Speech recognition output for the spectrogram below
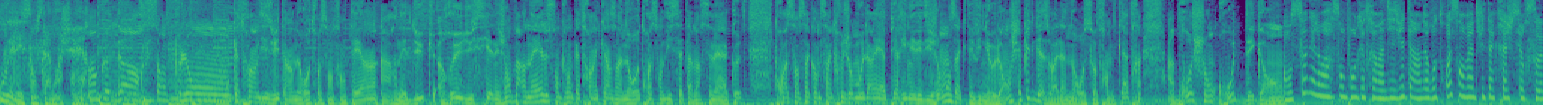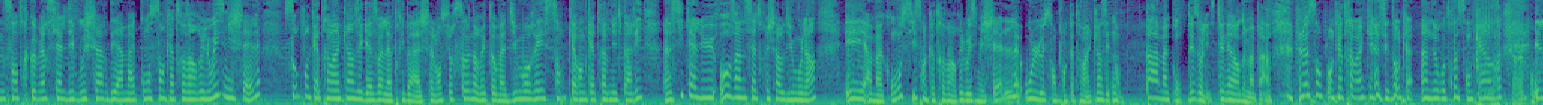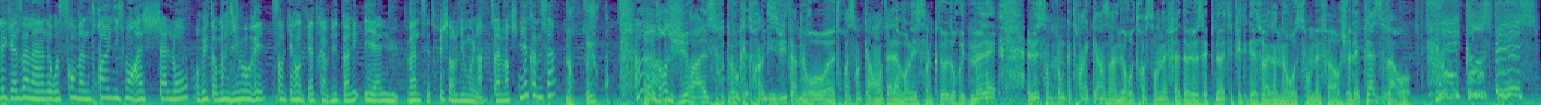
Où est l'essence la moins chère En Côte d'Or, samplon 98 à 1,331€ à Arnay-Duc, rue du Ciel et Jean Barnet. Le samplon 95 à 1,317€ à Marseille à la Côte, 355 rue Jean Moulin et à Périgny-les-Dijon, Zac des Vignes Blanches. Et puis le gasoil à 1,134€ à Brochon, route des Gants. En Saône-et-Loire, samplon 98 à 1,328€ à Crèche-sur-Saône, centre commercial des Bouchards et à Mâcon, 180 rue Louise Michel, samplon 95 et gasoil à prix bas à Chalon-sur-Saône, rue Thomas Dumoré, 144 avenue de Paris, ainsi qu'à Au 27 rue Charles Dumoulin et à Mâcon, 680 rue Louise Michel, où le samplon 95 est, non, pas à Mâcon, désolé, c'est une erreur de ma part. Le samplon 95 est donc à 1,315€ et le gasoil à 1,123€ uniquement à Chalon, rue Thomas Dumoré, 144 avenue de Paris et à Lu, 27 rue Charles Dumoulin. Ça marche mieux comme ça? Non, toujours pas. Euh, dans le Jura, le samplon 98 à 1,340€ à l'avant les Saint-Claude, rue de Melay. Le samplon 95 à 1,309€ à Dole aux et puis le gasoil à 1,109€ à Orgelet, place Varro. Fréquence plus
